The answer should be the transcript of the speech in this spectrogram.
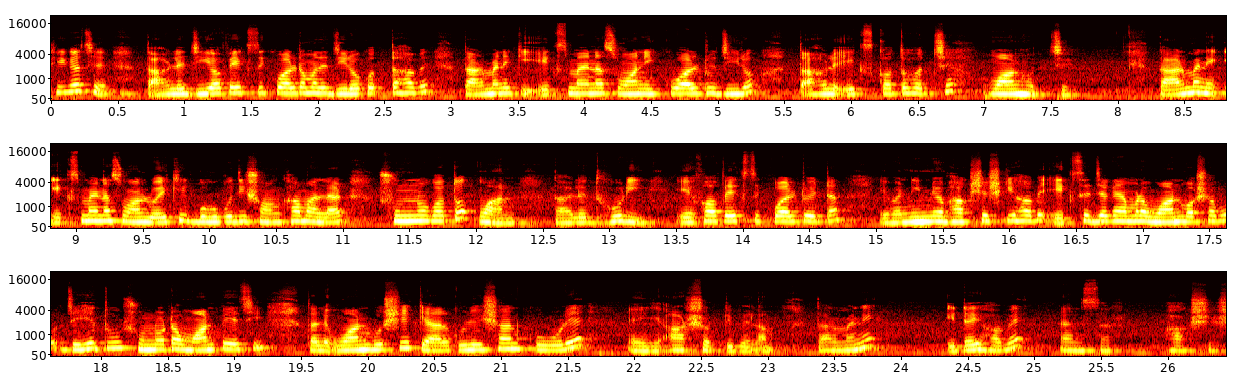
ঠিক আছে? তাহলে g of x equal to আমাদের জিরো করতে হবে। তার মানে কি? X minus one equal to zero তাহলে এক্স কত হচ্ছে? ওয়ান হচ্ছে। তার মানে এক্স মাইনাস ওয়ান রৈখিক বহুপদী সংখ্যামালার শূন্য কত ওয়ান তাহলে ধরি f of x equal to এটা। এবার নির্ণয় ভাগশেষ কী হবে? এক্সের জায়গায় আমরা ওয়ান বসাবো। যেহেতু শূন্যটা ওয়ান পেয়েছি, তাহলে ওয়ান বসিয়ে ক্যালকুলেশন করে এই আটষট্টি পেলাম। তার মানে এটাই হবে অ্যান্সার ভাগশেষ,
